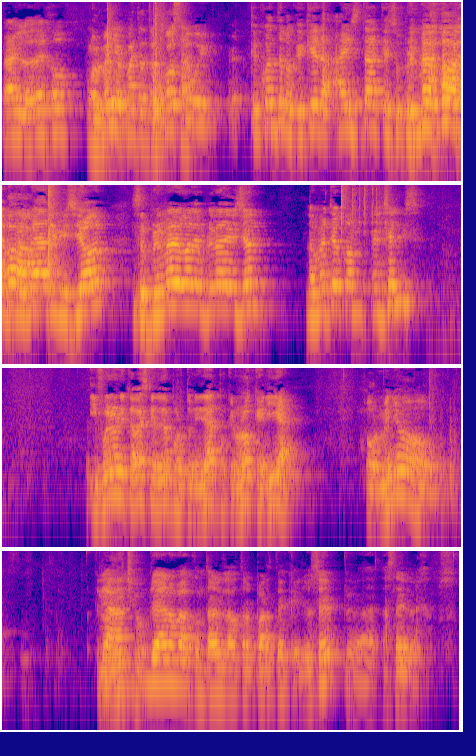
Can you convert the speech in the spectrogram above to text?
Ahí lo dejo. Ormeño cuenta otra cosa, güey. Que cuente lo que quiera. Ahí está, que su primer gol en primera división, su primer gol en primera división, lo metió con Michelis. Y fue la única vez que le dio oportunidad, porque no lo quería. Ormeño lo Ya, ha dicho. ya no voy a contar la otra parte que yo sé, pero hasta ahí lo dejamos.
